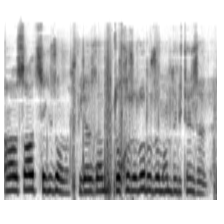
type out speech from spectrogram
Aa saat 8 olmuş. Birazdan 9 olur o zaman da biter zaten.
